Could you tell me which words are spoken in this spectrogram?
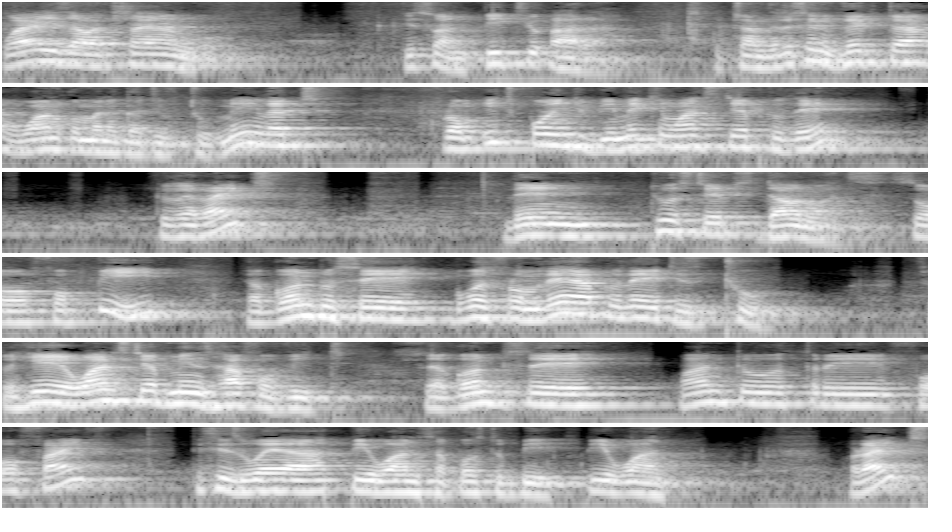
where is our triangle? This one, PQR. The translation vector 1, comma negative 2. Meaning that from each point you'll be making one step to the to the right, then two steps downwards. So for P, you're going to say, because from there up to there it is 2. So here one step means half of it. So you're going to say 1, 2, 3, 4, 5. This is where P1 is supposed to be, P1. Alright?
